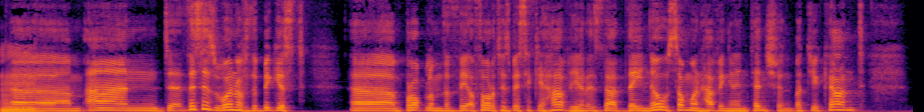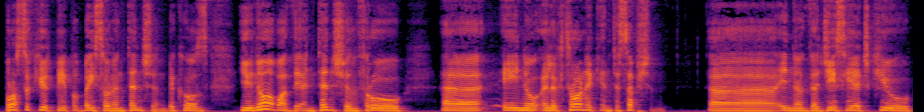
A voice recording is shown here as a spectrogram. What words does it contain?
mm. um, and this is one of the biggest. Uh, problem that the authorities basically have here is that they know someone having an intention, but you can't prosecute people based on intention because you know about the intention through uh, you know electronic interception uh, you know the GCHQ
